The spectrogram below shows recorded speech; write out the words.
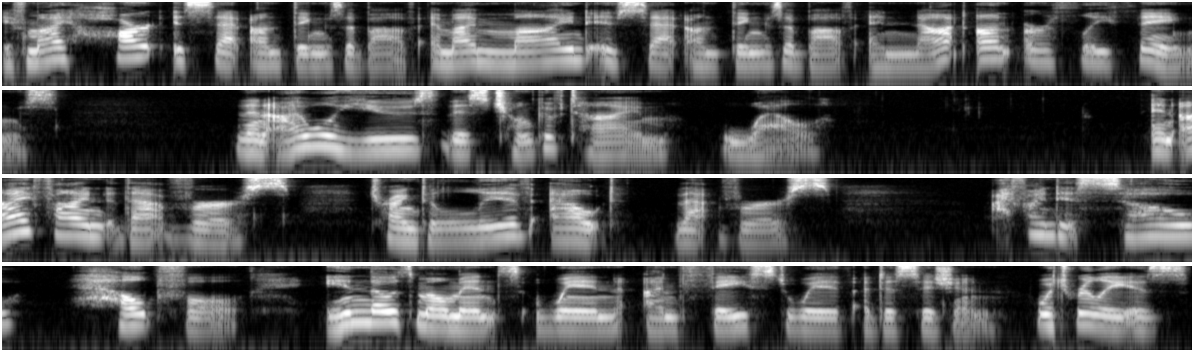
If my heart is set on things above and my mind is set on things above and not on earthly things, then I will use this chunk of time well. And I find that verse trying to live out that verse, I find it so helpful in those moments when I'm faced with a decision, which really is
